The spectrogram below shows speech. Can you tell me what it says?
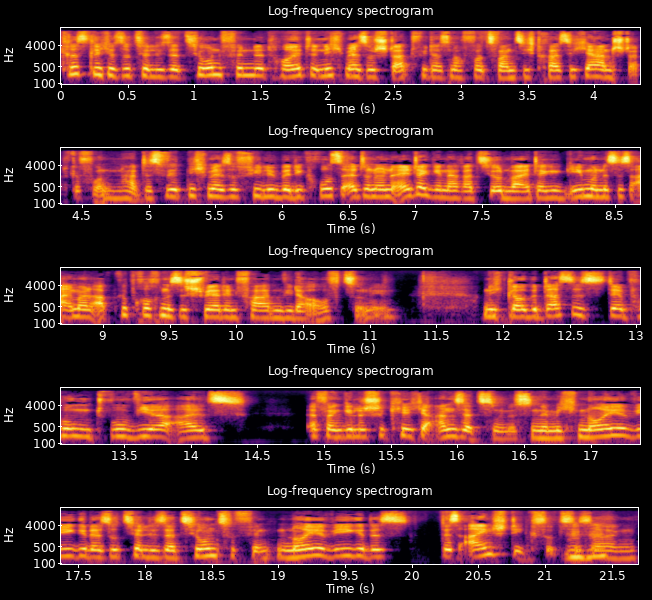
christliche Sozialisation findet heute nicht mehr so statt, wie das noch vor 20, 30 Jahren stattgefunden hat. Es wird nicht mehr so viel über die Großeltern- und Elterngeneration weitergegeben und es ist einmal abgebrochen, es ist schwer, den Faden wieder aufzunehmen. Und ich glaube, das ist der Punkt, wo wir als evangelische Kirche ansetzen müssen, nämlich neue Wege der Sozialisation zu finden, neue Wege des, des Einstiegs sozusagen, mhm.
